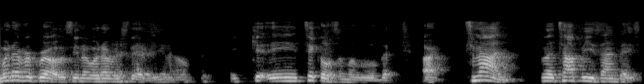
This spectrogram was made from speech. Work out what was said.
whatever grows, you know, whatever's there, you know, it, it tickles him a little bit. All right, Tanan, from the top of Yizan base.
